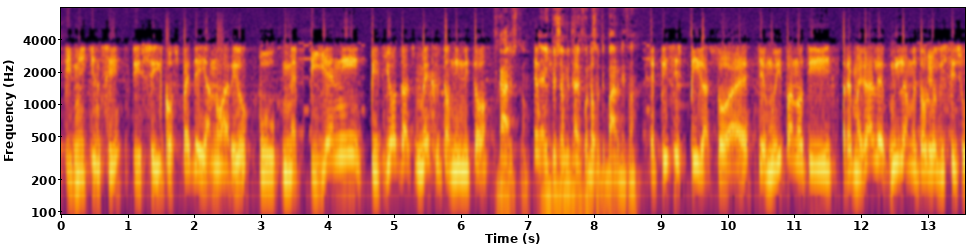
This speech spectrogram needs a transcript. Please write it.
επιμήκυνση της 25 Ιανουαρίου που με πηγαίνει πηδιώντας μέχρι τον ημιτό. Ευχάριστο. Ε, Ελπίζω να μην τηλεφωνήσω από την Πάρνηθα. Επίσης πήγα στο ΑΕ και μου είπαν ότι ρε μεγάλε, μίλα με τον λογιστή σου.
